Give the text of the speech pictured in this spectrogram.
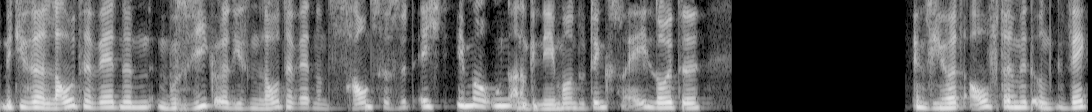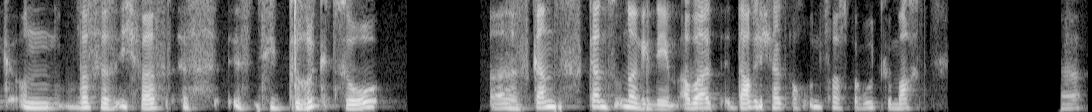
mit dieser lauter werdenden Musik oder diesen lauter werdenden Sounds, das wird echt immer unangenehmer und du denkst so, ey Leute, irgendwie hört auf damit und weg und was weiß ich was. Es, es sie drückt so. Das ist ganz, ganz unangenehm, aber dadurch halt auch unfassbar gut gemacht. Ja.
